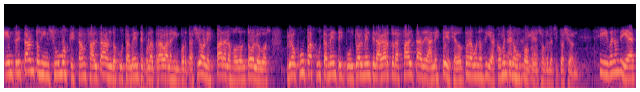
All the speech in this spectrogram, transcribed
entre tantos insumos que están faltando justamente por la traba a las importaciones para los odontólogos, preocupa justamente y puntualmente, Lagarto, la falta de anestesia. Doctora, buenos días. Coméntenos un poco días. sobre la situación. Sí, buenos días.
